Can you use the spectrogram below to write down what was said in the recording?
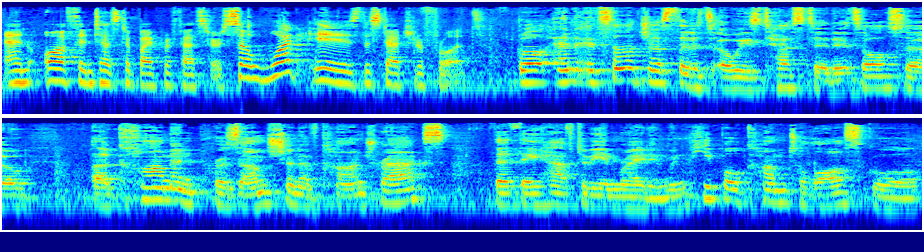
and often tested by professors. So, what is the statute of frauds? Well, and it's not just that it's always tested, it's also a common presumption of contracts that they have to be in writing. When people come to law school,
